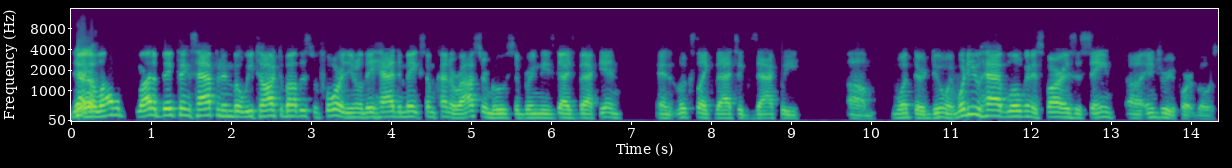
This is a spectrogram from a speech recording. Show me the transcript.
yeah, yeah, a lot of a lot of big things happening, but we talked about this before. You know, they had to make some kind of roster moves to bring these guys back in, and it looks like that's exactly um, what they're doing. What do you have, Logan, as far as the Saints uh, injury report goes?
